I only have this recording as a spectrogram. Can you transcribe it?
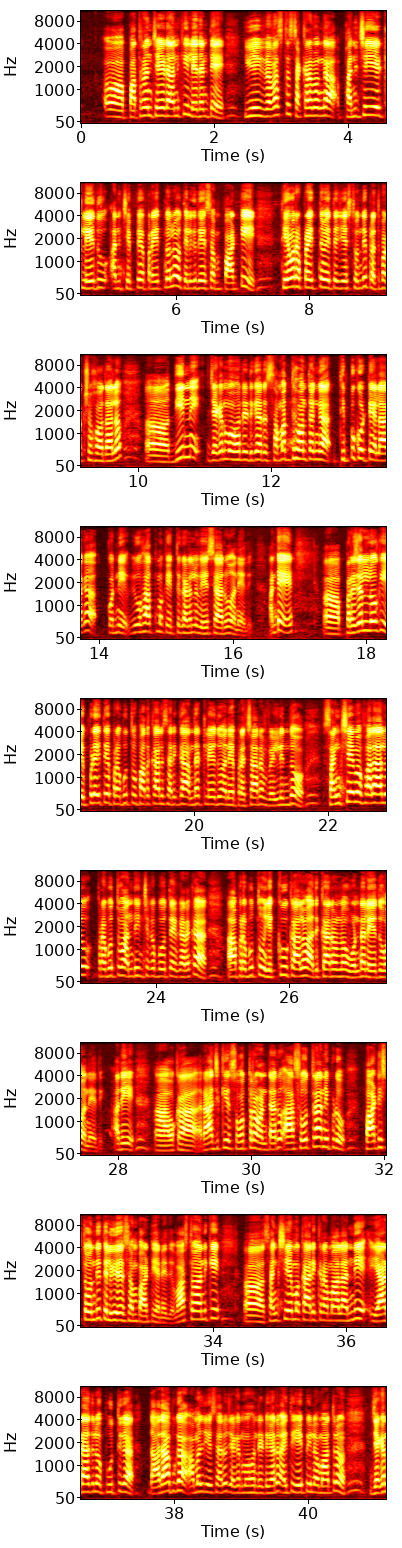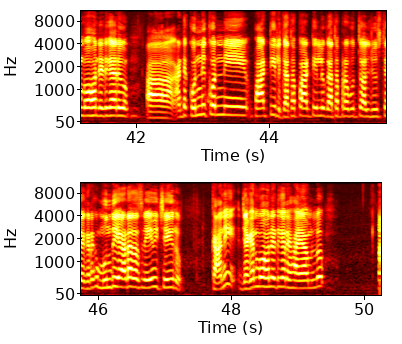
పతనం చేయడానికి లేదంటే ఈ వ్యవస్థ సక్రమంగా పనిచేయట్లేదు అని చెప్పే ప్రయత్నంలో తెలుగుదేశం పార్టీ తీవ్ర ప్రయత్నం అయితే చేస్తుంది ప్రతిపక్ష హోదాలో. దీన్ని జగన్మోహన్ రెడ్డి గారు సమర్థవంతంగా తిప్పుకొట్టేలాగా కొన్ని వ్యూహాత్మక ఎత్తుగడలు వేశారు అనేది. అంటే ప్రజల్లోకి ఎప్పుడైతే ప్రభుత్వ పథకాలు సరిగ్గా అందట్లేదు అనే ప్రచారం వెళ్ళిందో సంక్షేమ ఫలాలు ప్రభుత్వం అందించకపోతే కనుక ఆ ప్రభుత్వం ఎక్కువ కాలం అధికారంలో ఉండలేదు అనేది. అది ఒక రాజకీయ సూత్రం అంటారు. ఆ సూత్రాన్ని ఇప్పుడు పాటిస్తోంది తెలుగుదేశం పార్టీ అనేది. వాస్తవానికి సంక్షేమ కార్యక్రమాలన్నీ ఏడాదిలో పూర్తిగా దాదాపుగా అమలు చేశారు జగన్మోహన్ రెడ్డి గారు. అయితే ఏపీలో మాత్రం జగన్మోహన్ రెడ్డి గారు అంటే కొన్ని కొన్ని పార్టీలు గత పార్టీలు గత ప్రభుత్వాలు చూస్తే కనుక ముందు ఏడాది అసలు ఏమీ చేయరు. కానీ జగన్మోహన్ రెడ్డి గారి హయాంలో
